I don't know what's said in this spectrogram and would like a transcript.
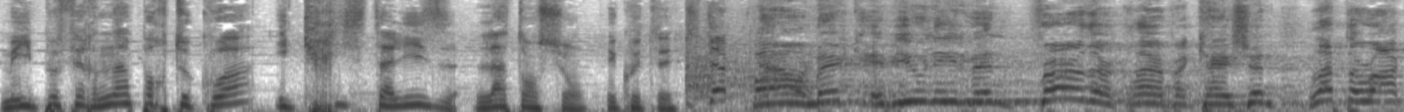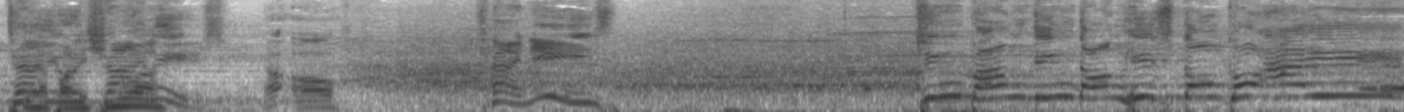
Mais il peut faire n'importe quoi, il cristallise l'attention. Écoutez. Now, Mick, if you need even further clarification, let The Rock tell Il a you in. Chinese. Uh-oh. Chinese? Ding bang ding dong, he's stone cold. Aye!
